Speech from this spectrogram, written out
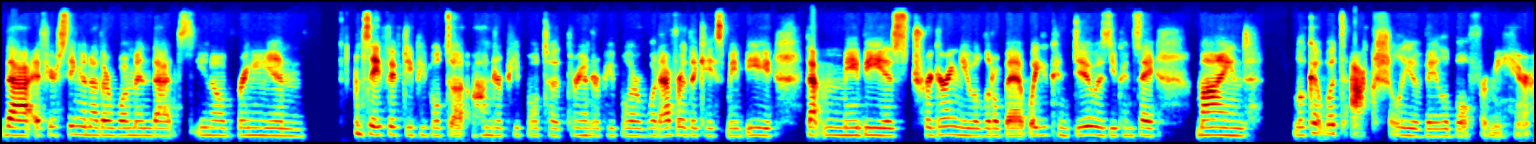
that if you're seeing another woman that's, you know, bringing in and say 50 people to 100 people to 300 people or whatever the case may be that maybe is triggering you a little bit what you can do is you can say mind look at what's actually available for me here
